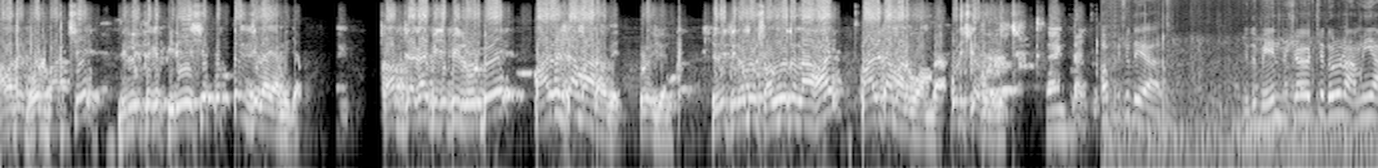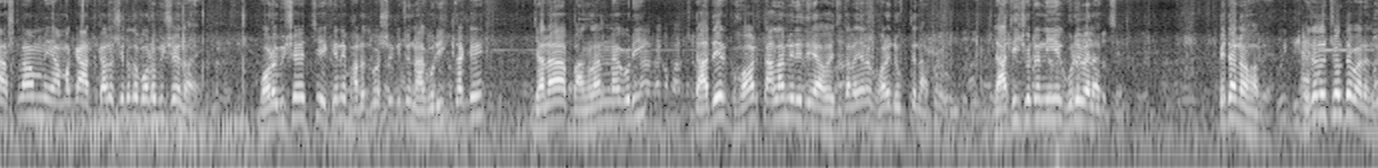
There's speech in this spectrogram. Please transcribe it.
আমাদের ভোট বাড়ছে দিল্লি থেকে ফিরে এসে প্রত্যেক জেলায় আমি যাব। সব জায়গায় বিজেপি লড়বে পাল্টা মার হবে প্রয়োজন। যদি তৃণমূল সংগত না হয় পাল্টা মারবো আমরা পরিষ্কার বলে দিচ্ছি। সব কিছু দেওয়া আছে। কিন্তু মেন বিষয় হচ্ছে, ধরুন আমি আসলাম আমাকে আটকালো, সেটা তো বড় বিষয় নয়। বড় বিষয় হচ্ছে, এখানে ভারতবর্ষের কিছু নাগরিক থাকে, যারা বাংলার নাগরিক, তাদের ঘর তালা মেরে দেওয়া হয়েছে, তারা যেন ঘরে ঢুকতে না পারে। লাঠি ছোটা নিয়ে ঘুরে বেড়াচ্ছে। পেটানো হবে। এটা তো চলতে পারে না।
